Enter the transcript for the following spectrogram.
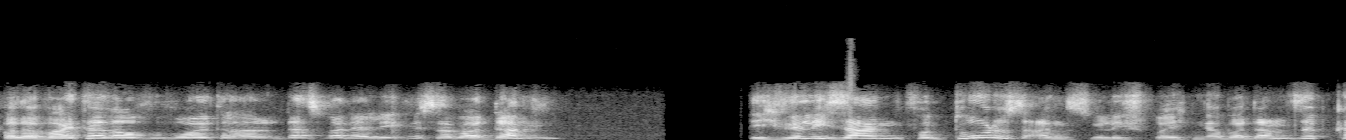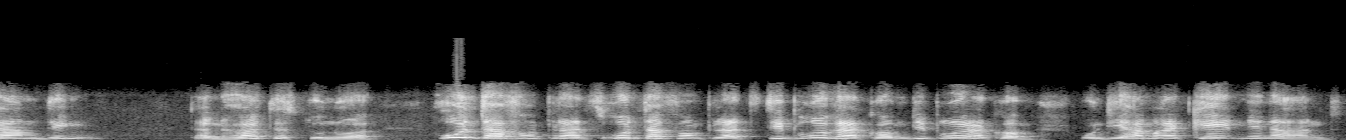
weil er weiterlaufen wollte. Also das war ein Erlebnis. Aber dann, ich will nicht sagen, von Todesangst will ich sprechen, aber dann, kam ein Ding, dann hörtest du nur, runter vom Platz, runter vom Platz, die Brüger kommen, die Brüger kommen. Und die haben Raketen in der Hand.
